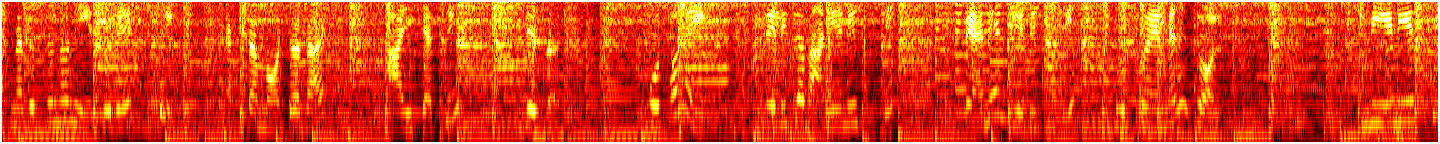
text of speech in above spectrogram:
আপনাদের জন্য নিয়ে চলে এসেছি একটা মজাদার আই ক্যাচিং ডেজার্ট প্রথমে জেলিটা বানিয়ে নিচ্ছি, প্যানে দিয়ে দিচ্ছি দুশো এমএল জল। নিয়ে নিয়েছি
